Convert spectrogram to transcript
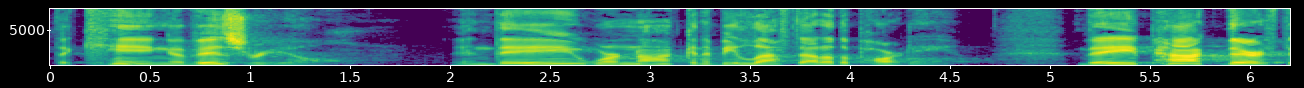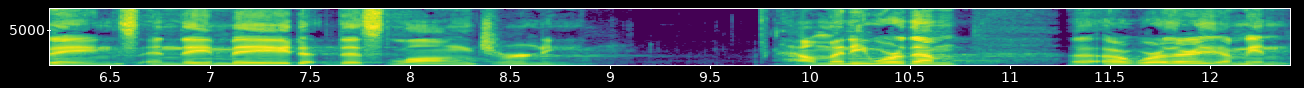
the King of Israel and they were not going to be left out of the party. They packed their things and they made this long journey. How many were them? Uh, uh, were there? I mean,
